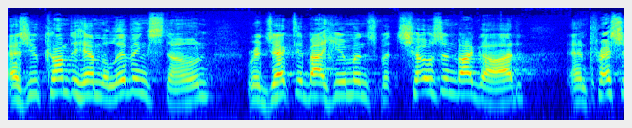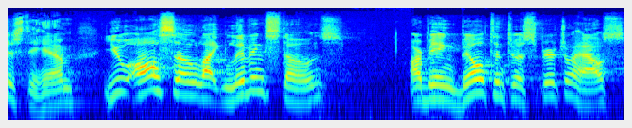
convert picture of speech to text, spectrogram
As you come to him, the living stone, rejected by humans, but chosen by God and precious to him, you also, like living stones, are being built into a spiritual house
